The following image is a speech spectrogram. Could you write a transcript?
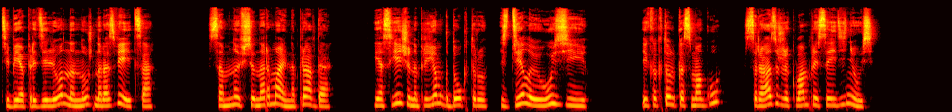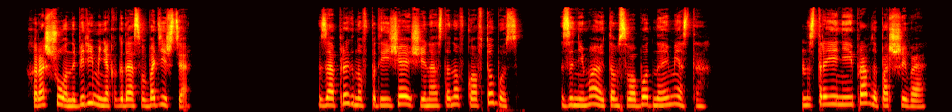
«Тебе определенно нужно развеяться. Со мной все нормально, правда. Я съезжу на прием к доктору, сделаю УЗИ. И как только смогу, сразу же к вам присоединюсь. Хорошо, набери меня, когда освободишься». Запрыгнув в подъезжающий на остановку автобус, Занимаю там свободное место. Настроение и правда паршивое,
